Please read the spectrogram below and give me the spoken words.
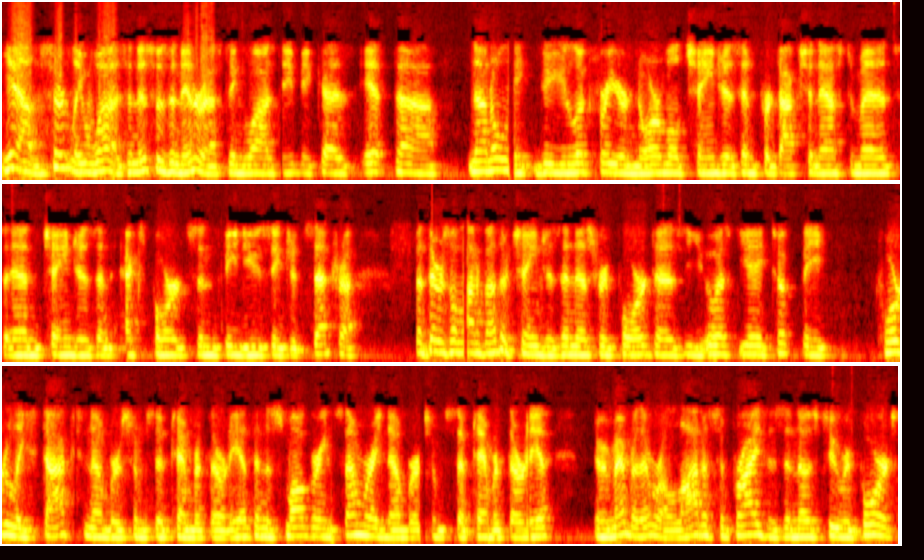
Yeah, it certainly was. And this was an interesting WASDE because it uh, not only do you look for your normal changes in production estimates and changes in exports and feed usage, et cetera, but there's a lot of other changes in this report as USDA took the quarterly stocks numbers from September 30th and the small grain summary numbers from September 30th. And remember, there were a lot of surprises in those two reports,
